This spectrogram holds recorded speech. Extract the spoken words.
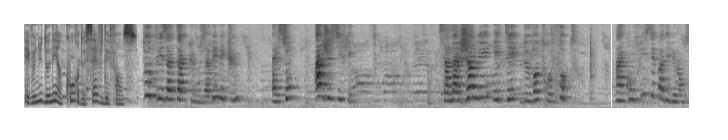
est venue donner un cours de self-défense. Toutes les attaques que vous avez vécues, elles sont injustifiées. Ça n'a jamais été de votre faute. Un conflit, c'est pas des violences.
